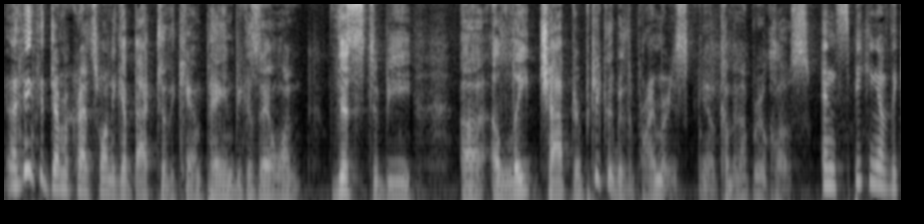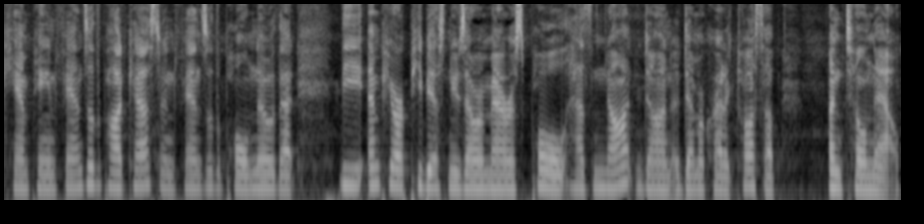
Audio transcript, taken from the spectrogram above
And I think the Democrats want to get back to the campaign because they don't want this to be uh, a late chapter, particularly with the primaries, you know, coming up real close. And speaking of the campaign, fans of the podcast and fans of the poll know that the NPR PBS NewsHour Marist poll has not done a Democratic toss-up until now.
